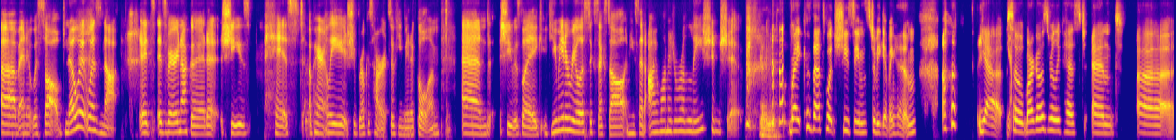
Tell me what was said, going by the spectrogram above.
um, and it was solved. No, it was not. It's it's very not good. She's pissed. Apparently, she broke his heart, so he made a golem. And she was like, You made a realistic sex doll. And he said, I wanted a relationship. right, because that's what she seems to be giving him. yeah, Yeah. So Margot's really pissed, and uh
